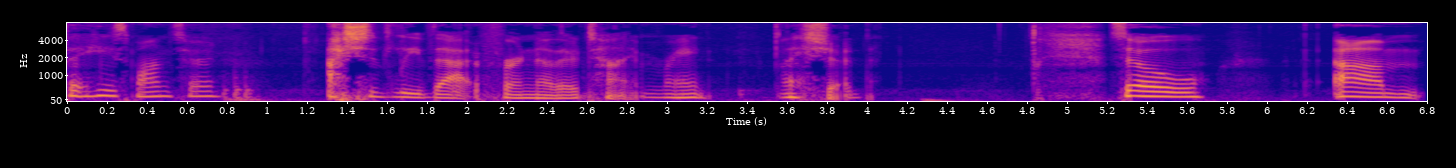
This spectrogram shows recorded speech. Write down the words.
that he sponsored? I should leave that for another time, right? I should. So, um,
